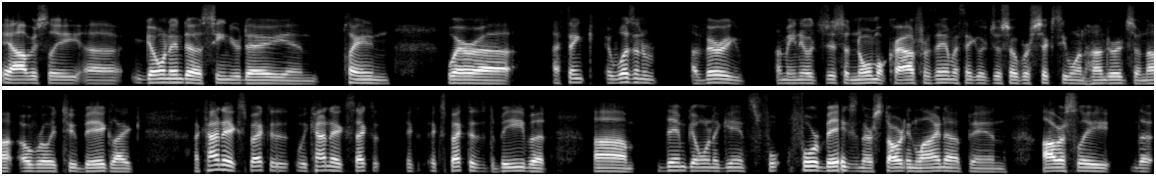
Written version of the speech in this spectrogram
Yeah, obviously, uh, going into a senior day and playing where uh, I think it wasn't a very I mean, it was just a normal crowd for them. I think it was just over 6,100, so not overly too big. Like I kind of expected, we kind of expected expected it to be, but um, them going against four, four bigs in their starting lineup, and obviously the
